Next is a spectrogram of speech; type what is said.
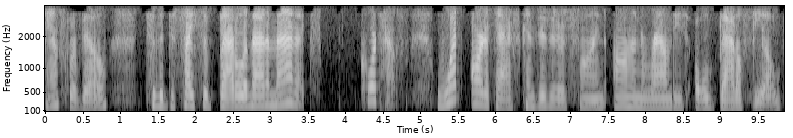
Chancellorsville to the decisive Battle of Appomattox Courthouse. What artifacts can visitors find on and around these old battlefields?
